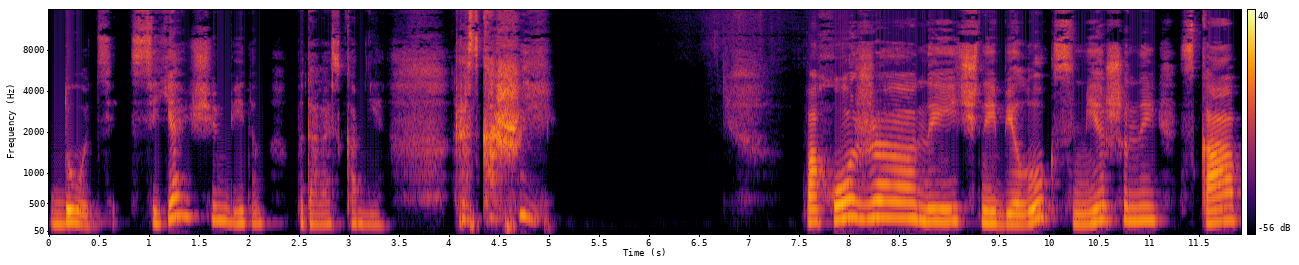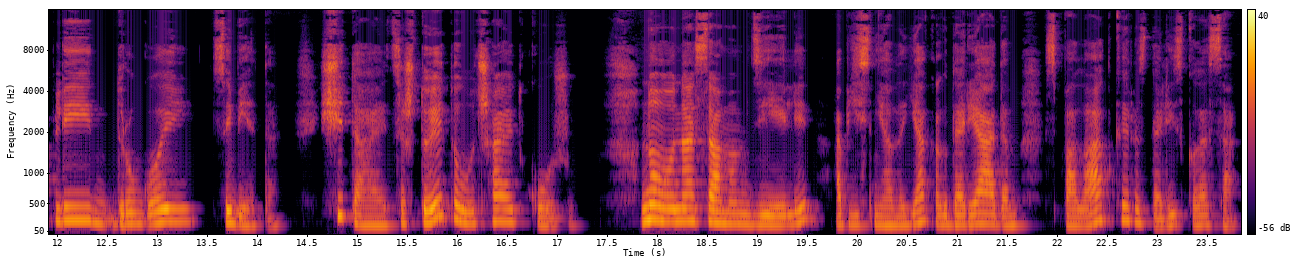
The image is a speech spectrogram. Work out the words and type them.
Доти с сияющим видом подалась ко мне. «Расскажи!» Похоже на яичный белок, смешанный с каплей другой цвета. Считается, что это улучшает кожу. Но на самом деле, объясняла я, когда рядом с палаткой раздались голоса.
